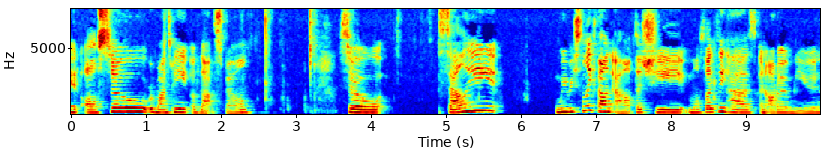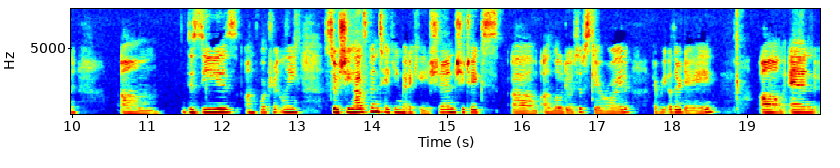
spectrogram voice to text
it also reminds me of that spell. So Sally, we recently found out that she most likely has an autoimmune um, disease, unfortunately. So she has been taking medication. She takes um, a low dose of steroid every other day. Um, and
